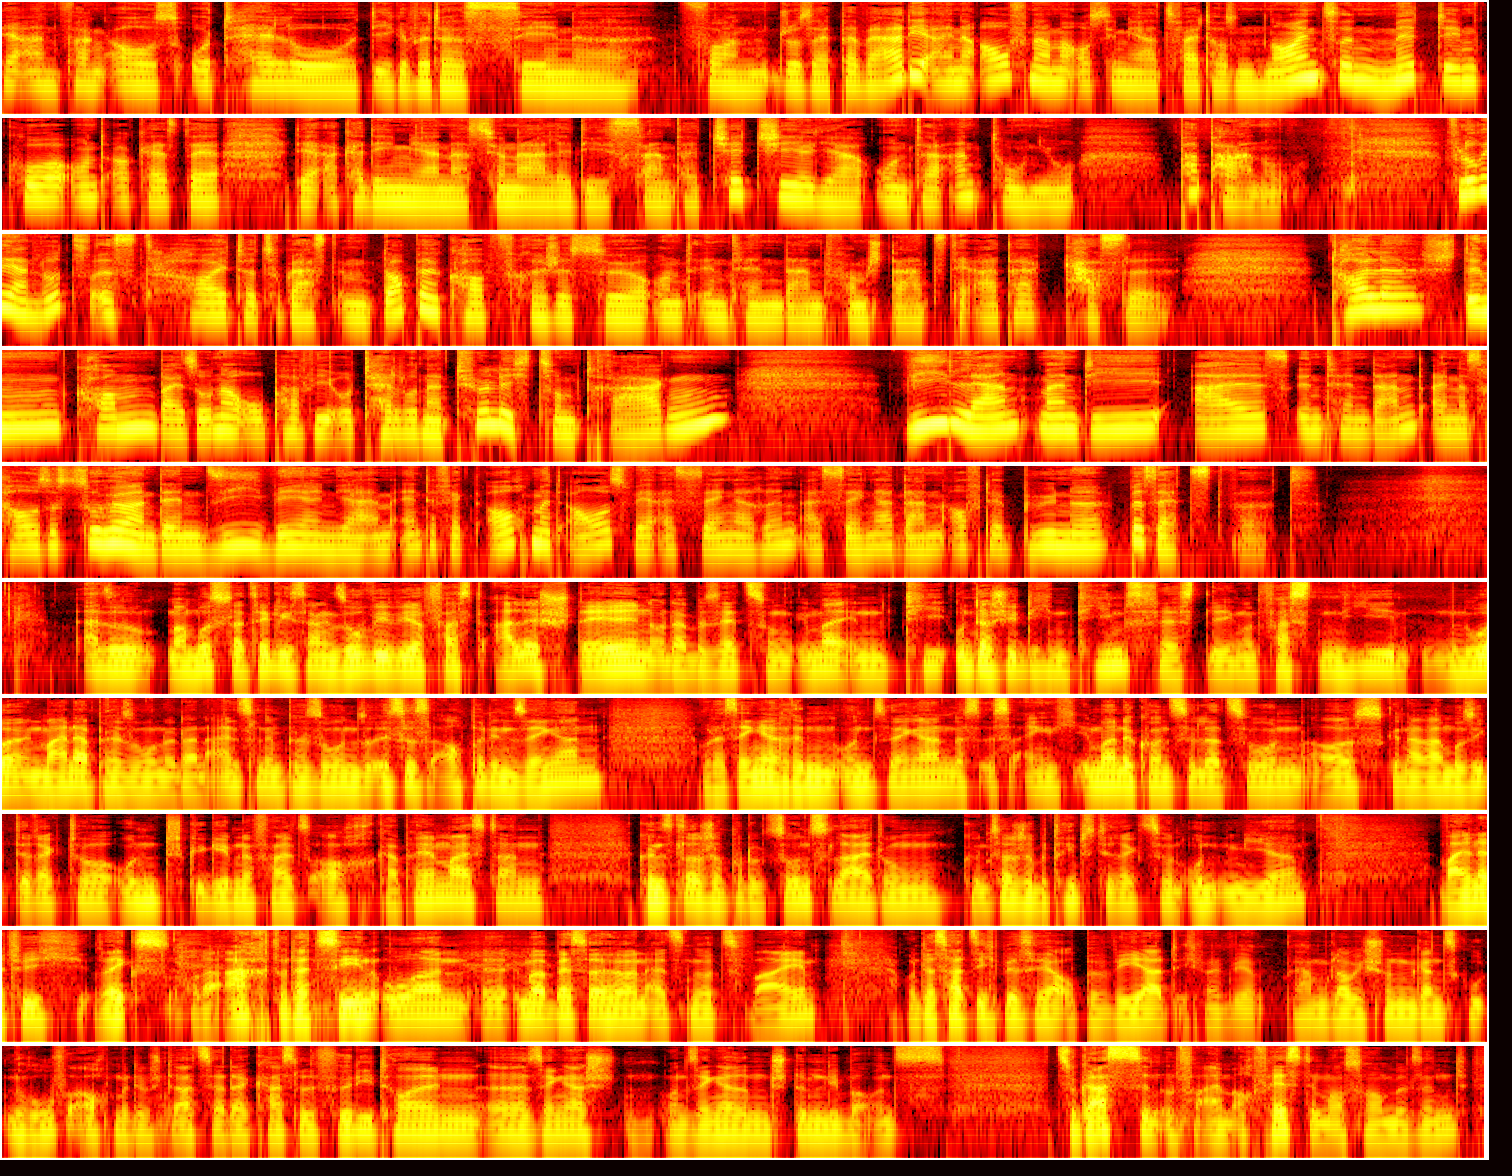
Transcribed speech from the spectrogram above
Der Anfang aus Othello, die Gewitterszene von Giuseppe Verdi, eine Aufnahme aus dem Jahr 2019 mit dem Chor und Orchester der Accademia Nazionale di Santa Cecilia unter Antonio Papano. Florian Lutz ist heute zu Gast im Doppelkopf, Regisseur und Intendant vom Staatstheater Kassel. Tolle Stimmen kommen bei so einer Oper wie Othello natürlich zum Tragen. Wie lernt man die als Intendant eines Hauses zu hören? Denn Sie wählen ja im Endeffekt auch mit aus, wer als Sängerin, als Sänger dann auf der Bühne besetzt wird. Also man muss tatsächlich sagen, so wie wir fast alle Stellen oder Besetzungen immer in unterschiedlichen Teams festlegen und fast nie nur in meiner Person oder in einzelnen Personen, so ist es auch bei den Sängern oder Sängerinnen und Sängern. Das ist eigentlich immer eine Konstellation aus Generalmusikdirektor und gegebenenfalls auch Kapellmeistern, künstlerischer Produktionsleitung, künstlerische Betriebsdirektion und mir weil natürlich sechs oder acht oder zehn Ohren äh, immer besser hören als nur zwei. Und das hat sich bisher auch bewährt. Ich meine, wir, haben, glaube ich, schon einen ganz guten Ruf auch mit dem Staatstheater Kassel für die tollen äh, Sänger und Sängerinnenstimmen, die bei uns zu Gast sind und vor allem auch fest im Ensemble sind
